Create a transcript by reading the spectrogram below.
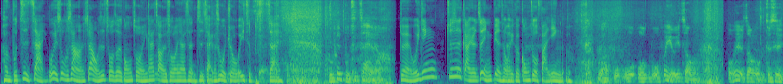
很不自在。我也说不上，虽然我是做这个工作，应该照理说应该是很自在，可是我觉得我一直不自在。不会不自在哦。对，我已经就是感觉这已经变成我一个工作反应了。我我我我我会有一种。我会有这种，就是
